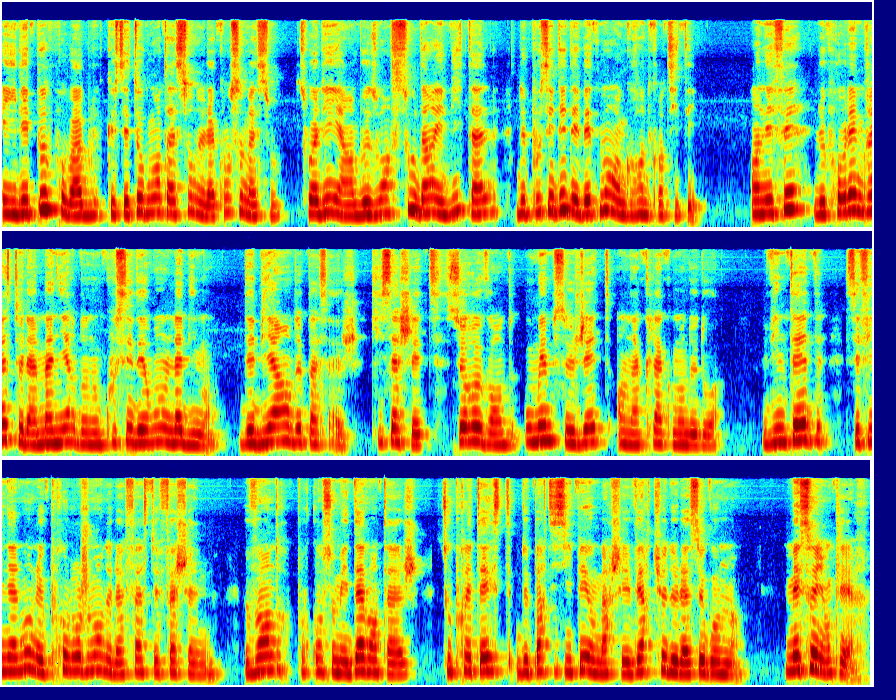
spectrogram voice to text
Et il est peu probable que cette augmentation de la consommation soit liée à un besoin soudain et vital de posséder des vêtements en grande quantité. En effet, le problème reste la manière dont nous considérons l'habillement des biens de passage, qui s'achètent, se revendent ou même se jettent en un claquement de doigts. Vinted, c'est finalement le prolongement de la fast fashion, vendre pour consommer davantage, sous prétexte de participer au marché vertueux de la seconde main. Mais soyons clairs,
